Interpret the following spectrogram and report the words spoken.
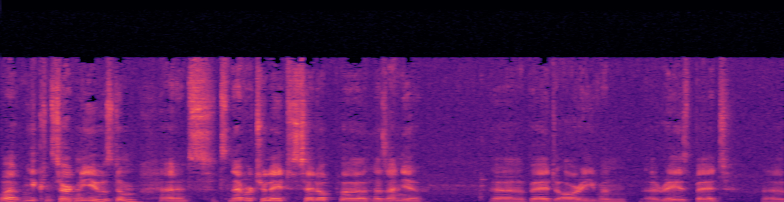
well, you can certainly use them, and it's it's never too late to set up a lasagna uh, bed or even a raised bed, uh,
